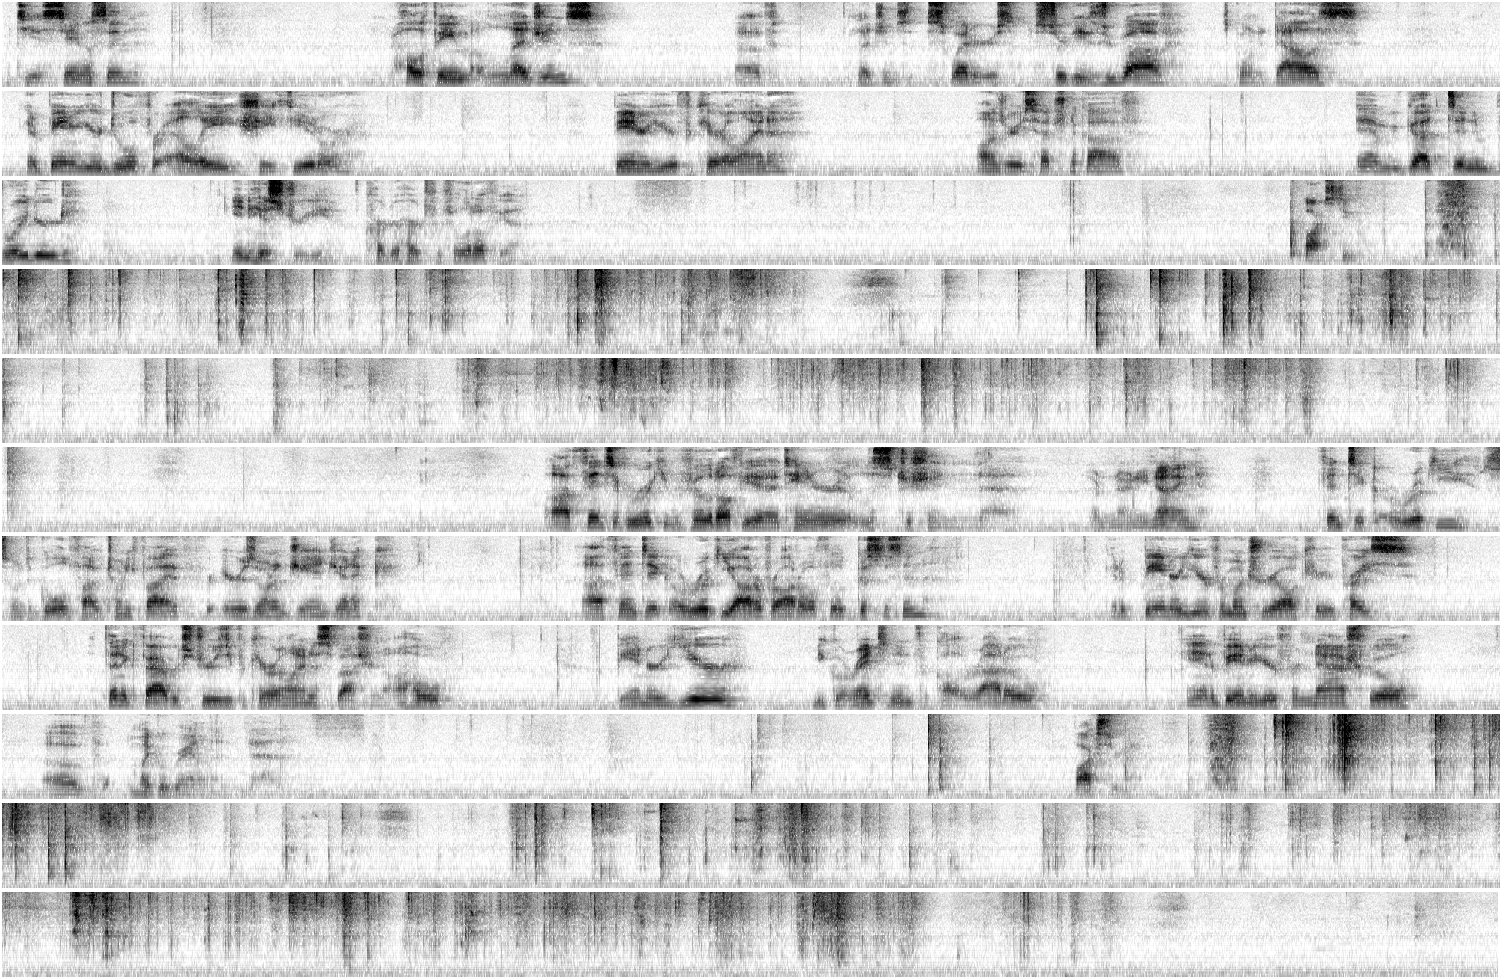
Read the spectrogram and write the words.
Mattias Samuelsson. Hall of Fame legends of Legends sweaters. Sergei Zubov. is going to Dallas. Got a banner year duel for LA. Shea Theodore. Banner year for Carolina. Andrei Svechnikov. And we've got an embroidered in history Carter Hart for Philadelphia. Box two. Authentic rookie for Philadelphia, Tanner Listrician, 99. Authentic rookie, this one's a gold, 525 for Arizona, Jan Jenik. Authentic rookie auto for Ottawa, Filip Gustavsson. Got a banner year for Montreal, Carey Price. Authentic fabrics jersey for Carolina, Sebastian Aho. Banner year, Mikko Rantanen for Colorado. And a banner year for Nashville of Mikael Granlund. Box three.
